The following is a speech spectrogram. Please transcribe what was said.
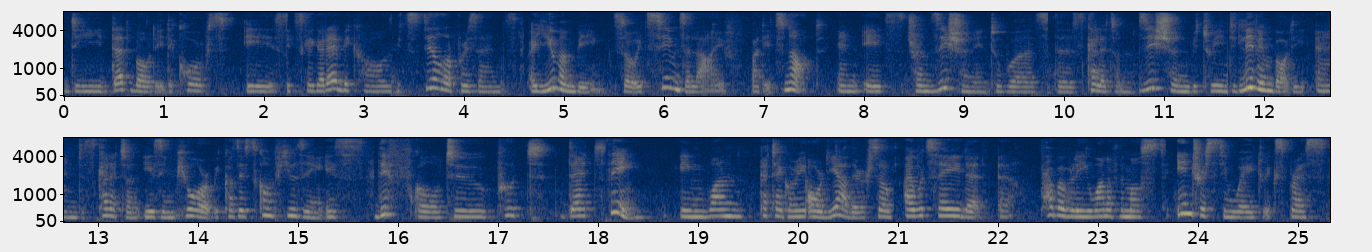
the dead body, the corpse, is it's Kegare because it still represents a human being. So it seems alive, but it's not. And it's transitioning towards the skeleton. Transition between the living body and the skeleton is impure because it's confusing. It's difficult to put that thing in one category or the other. So I would say that uh, probably one of the most interesting way to express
